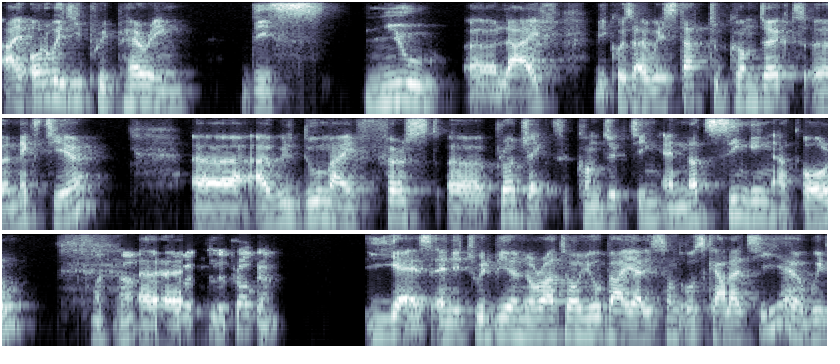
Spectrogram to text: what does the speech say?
I already preparing this new uh, life because I will start to conduct uh, next year. Uh, I will do my first uh, project conducting and not singing at all. Uh-huh. What's in the program? Yes, and it will be an oratorio by Alessandro Scarlatti. I will,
